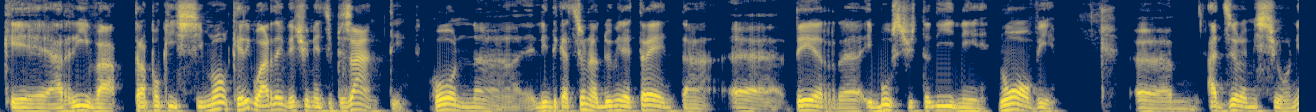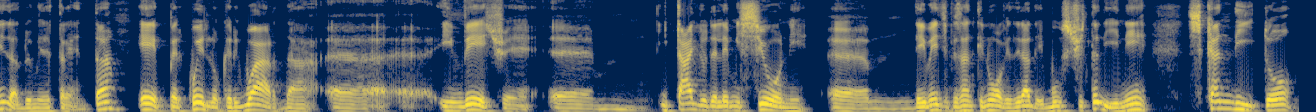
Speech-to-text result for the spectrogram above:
che arriva tra pochissimo, che riguarda invece i mezzi pesanti, con eh, l'indicazione al 2030 eh, per i bus cittadini nuovi ehm, a zero emissioni dal 2030 e per quello che riguarda eh, invece ehm, il taglio delle emissioni ehm, dei mezzi pesanti nuovi al di là dei bus cittadini scandito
